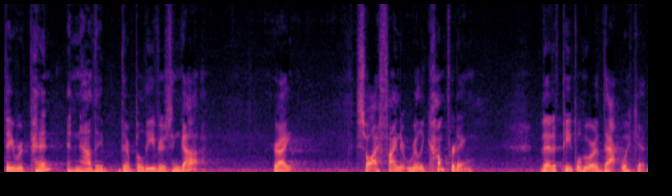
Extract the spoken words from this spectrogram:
they repent, and now they, they're believers in God, right? So I find it really comforting that if people who are that wicked,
